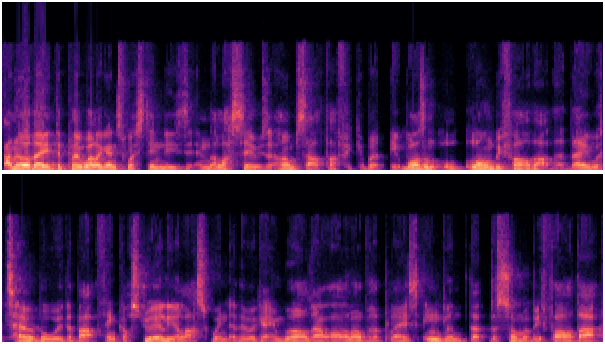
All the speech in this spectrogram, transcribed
I know they, they play well against West Indies in the last series at home, South Africa, but it wasn't long before that that they were terrible with the bat. I think Australia last winter they were getting rolled out all over the place. England that the summer before that,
